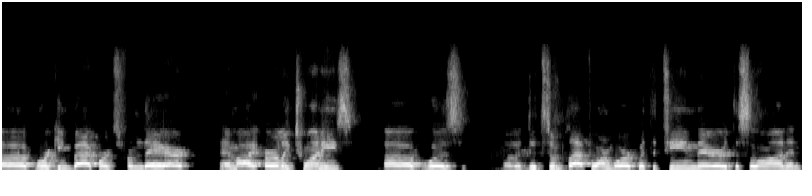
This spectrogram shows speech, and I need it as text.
uh, working backwards from there in my early 20s uh, was uh, did some platform work with the team there at the salon and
